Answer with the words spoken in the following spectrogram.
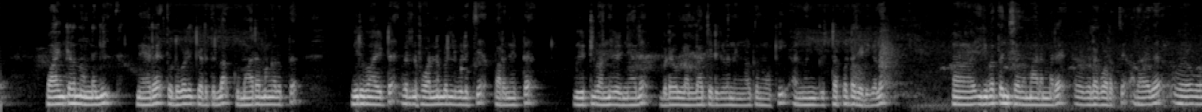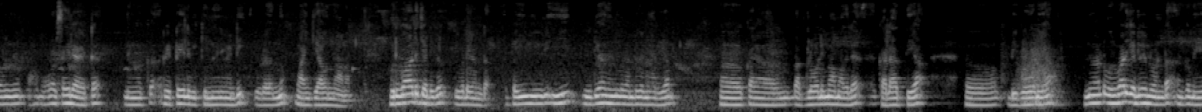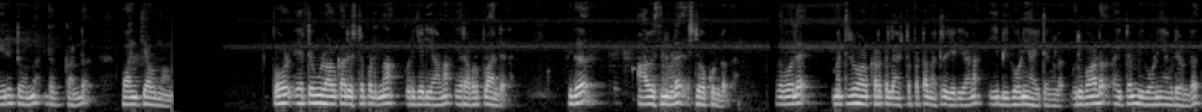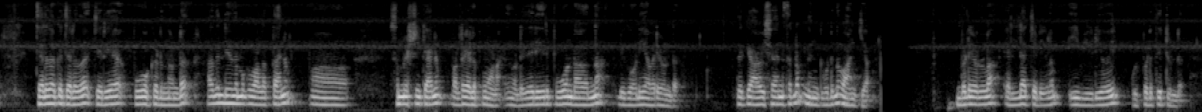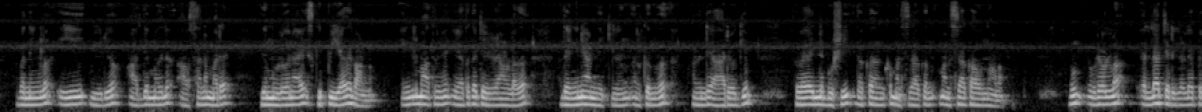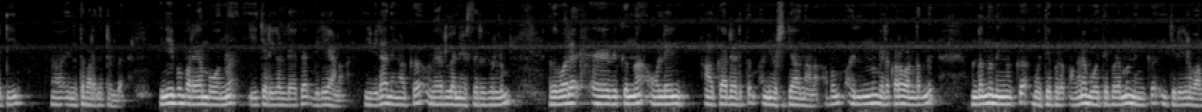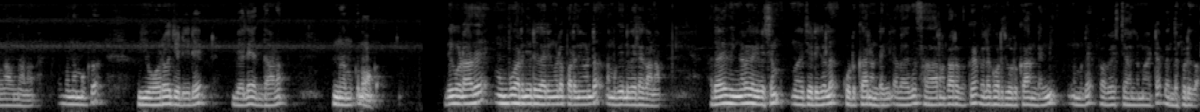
വാങ്ങിക്കണമെന്നുണ്ടെങ്കിൽ നേരെ തൊടുവഴിക്കടുത്തുള്ള കുമാരമംഗലത്ത് ഇവരുമായിട്ട് ഇവരുടെ ഫോൺ നമ്പറിൽ വിളിച്ച് പറഞ്ഞിട്ട് വീട്ടിൽ വന്നു കഴിഞ്ഞാൽ ഇവിടെയുള്ള എല്ലാ ചെടികളും നിങ്ങൾക്ക് നോക്കി അല്ലെങ്കിൽ നിങ്ങൾക്ക് ഇഷ്ടപ്പെട്ട ചെടികൾ ഇരുപത്തഞ്ച് ശതമാനം വരെ വില കുറച്ച് അതായത് ഹോൾസെയിലായിട്ട് നിങ്ങൾക്ക് റീറ്റെയിൽ വിൽക്കുന്നതിന് വേണ്ടി ഇവിടെ നിന്നും വാങ്ങിക്കാവുന്നതാണ്. ഒരുപാട് ചെടികൾ ഇവിടെയുണ്ട്. അപ്പോൾ ഈ ഈ വീഡിയോ നിങ്ങൾ കണ്ടു കഴിഞ്ഞാൽ അറിയാം ബഗ്ലോണിമ മുതൽ കലാത്തിയ ഡിഗോണിയ എന്ന് വേണ്ട ഒരുപാട് ചെടികളുണ്ട്. നിങ്ങൾക്ക് നേരിട്ട് വന്ന് ഇതൊക്കെ കണ്ട് വാങ്ങിക്കാവുന്നതാണ്. ഇപ്പോൾ ഏറ്റവും കൂടുതൽ ആൾക്കാർ ഇഷ്ടപ്പെടുന്ന ഒരു ചെടിയാണ് ഈ റബ്ബർ പ്ലാന്റ്. ഇത് ആവശ്യത്തിന് ഇവിടെ സ്റ്റോക്കുണ്ട്. അതുപോലെ മറ്റൊരു ആൾക്കാർക്കെല്ലാം ഇഷ്ടപ്പെട്ട മറ്റൊരു ചെടിയാണ് ഈ ബിഗോണിയ ഐറ്റങ്ങൾ. ഒരുപാട് ഐറ്റം ബിഗോണിയ ഇവിടെ ഉണ്ട്. ചിലതൊക്കെ ചിലത് ചെറിയ പൂവൊക്കെ ഇടുന്നുണ്ട്. അതിന്റെ നമുക്ക് വളർത്താനും സംരക്ഷിക്കാനും വളരെ എളുപ്പമാണ്. അതുകൊണ്ട് ഇതേ രീതിയിൽ പൂവുണ്ടാകുന്ന ബിഗോണിയ വരെ ഉണ്ട്. ഇതൊക്കെ ആവശ്യാനുസരണം നിങ്ങൾക്ക് ഇവിടുന്ന് വാങ്ങിക്കാം. ഇവിടെയുള്ള എല്ലാ ചെടികളും ഈ വീഡിയോയിൽ ഉൾപ്പെടുത്തിയിട്ടുണ്ട്. അപ്പം നിങ്ങൾ ഈ വീഡിയോ ആദ്യം മുതൽ അവസാനം വരെ ഇത് മുഴുവനായി സ്കിപ്പ് ചെയ്യാതെ കാണണം. എങ്കിൽ മാത്രമേ ഏതൊക്കെ ചെടിയാണുള്ളത് അതെങ്ങനെയാണ് നിൽക്കുന്നത് നിൽക്കുന്നത്? അതിന്റെ ആരോഗ്യം അതുപോലെ തന്നെ ബുഷി ഇതൊക്കെ നമുക്ക് മനസ്സിലാക്ക മനസ്സിലാക്കാവുന്നതാണ്. അപ്പം ഇവിടെയുള്ള എല്ലാ ചെടികളെ പറ്റിയും ഇന്നത്തെ പറഞ്ഞിട്ടുണ്ട്. ഇനിയിപ്പം പറയാൻ പോകുന്ന ഈ ചെടികളുടെയൊക്കെ വിലയാണ്. ഈ വില നിങ്ങൾക്ക് വേറെയുള്ള നഴ്സറികളിലും അതുപോലെ വിൽക്കുന്ന ഓൺലൈൻ ആൾക്കാരുടെ അടുത്തും അന്വേഷിക്കാവുന്നതാണ്. അപ്പം അതിൽ നിന്നും വിലക്കുറവുണ്ടെന്ന് ഉണ്ടെന്ന് നിങ്ങൾക്ക് ബോധ്യപ്പെടും. അങ്ങനെ ബോധ്യപ്പെടുമ്പോൾ നിങ്ങൾക്ക് ഈ ചെടികൾ വാങ്ങാവുന്നതാണ്. അപ്പം നമുക്ക് ഈ ഓരോ ചെടിയുടെയും വില എന്താണ് എന്ന് നമുക്ക് നോക്കാം. ഇത് കൂടാതെ മുമ്പ് പറഞ്ഞൊരു കാര്യം കൂടെ പറഞ്ഞുകൊണ്ട് നമുക്കിതിന്റെ വില കാണാം. അതായത് നിങ്ങളുടെ കൈവശം ചെടികൾ കൊടുക്കാനുണ്ടെങ്കിൽ അതായത് സാധാരണക്കാർക്കൊക്കെ വില കുറച്ച് കൊടുക്കാനുണ്ടെങ്കിൽ നമ്മുടെ ഫ്ലവേഴ്സ് ചാനലുമായിട്ട് ബന്ധപ്പെടുക.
